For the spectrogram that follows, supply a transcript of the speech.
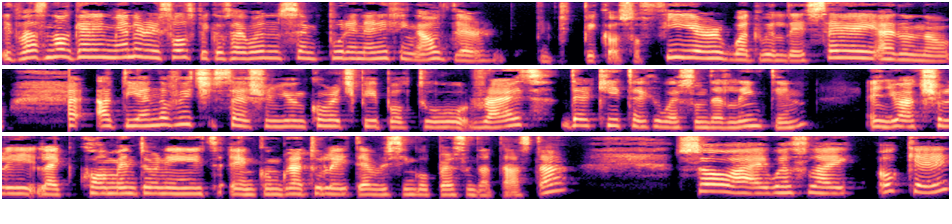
it was not getting many results because I wasn't putting anything out there because of fear. What will they say? I don't know. At the end of each session, you encourage people to write their key takeaways on their LinkedIn and you actually like comment on it and congratulate every single person that does that. So I was like, okay,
